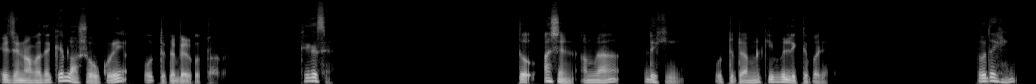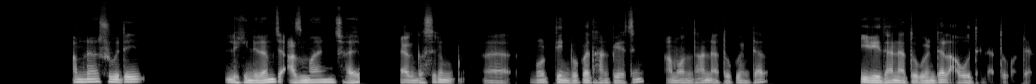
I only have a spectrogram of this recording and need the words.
এজন্য আমাদেরকে লসাগু করে উত্তরটা বের করতে হবে। ঠিক আছে? তো আসেন আমরা দেখি উত্তরটা আমরা কীভাবে লিখতে পারি। তো দেখেন আমরা শুরুতেই লিখে নিলাম যে আজমাইন সাহেব এক আ মোট তিন প্রকার ধান পেয়েছেন। আমন ধান এত কুইন্টাল, ইরি ধান এত কুইন্টাল, আউ ধান এত কুইন্টাল।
